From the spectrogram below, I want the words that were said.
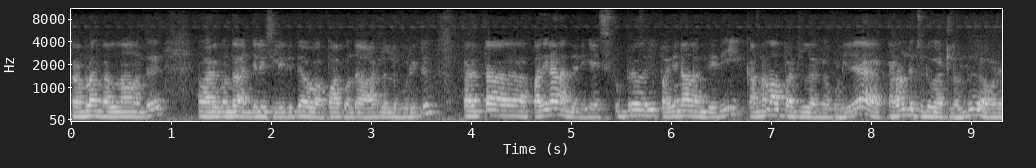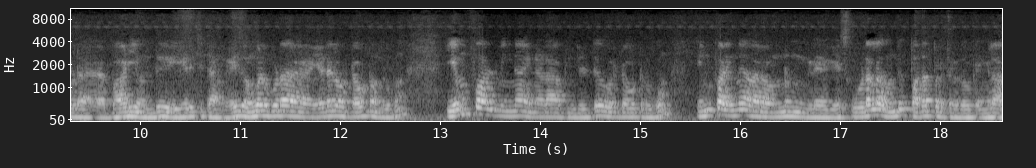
பிரபலங்கள்லாம் வந்து அவருக்கு வந்து அஞ்சலி செலுத்திட்டு அவங்க அப்பாவுக்கு வந்து ஆறுதல் கூட்டிட்டு கரெக்டாக பதினாலாம் தேதி கைஸ் பிப்ரவரி பதினாலாம் தேதி கண்ணமாப்பேட்டில் இருக்கக்கூடிய கரண்டு சுடுகாட்டில் வந்து அவரோட பாடியை வந்து எரிச்சிட்டாங்க. இது உங்களுக்கு கூட இடையில ஒரு டவுட் வந்திருக்கும். எம்ஃபால்மிங்னா என்னடா அப்படின்னு சொல்லிட்டு ஒரு டவுட் இருக்கும். எம்ஃபால்மிங்னா வேறு ஒன்றும் கிடையாது. கேஸ் உடலை வந்து பதப்படுத்துறது ஓகேங்களா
